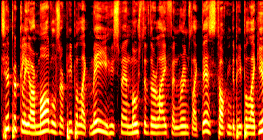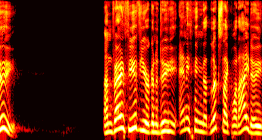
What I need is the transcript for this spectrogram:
typically our models are people like me who spend most of their life in rooms like this talking to people like you. And very few of you are going to do anything that looks like what I do.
